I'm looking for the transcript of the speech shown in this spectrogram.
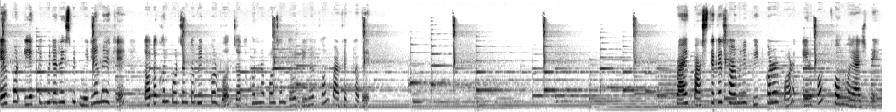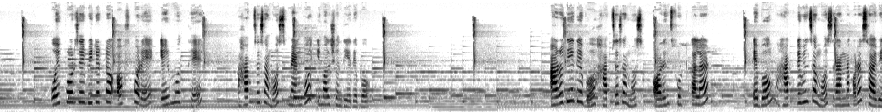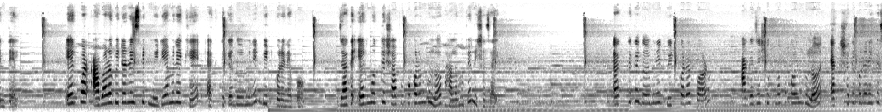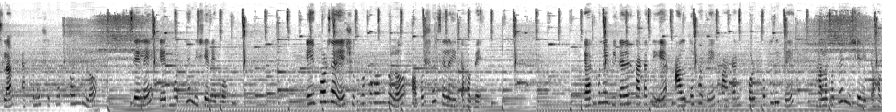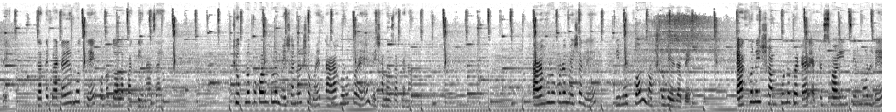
এরপর ইলেকট্রিক বিটারের স্পিড মিডিয়ামে রেখে ততক্ষণ পর্যন্ত বিট করব, যতক্ষণ না পর্যন্ত ডিমের ফর্ম পারফেক্ট হবে। প্রায় পাঁচ থেকে ছয় মিনিট বিট করার পর এরকম ফোম হয়ে আসবে। ওই পর্যায়ে বিটারটা অফ করে এর মধ্যে হাফ চা চামচ ম্যাঙ্গো ইমালশন দিয়ে দেব। আরও দিয়ে দেব হাফ চা চামচ অরেঞ্জ ফুড কালার এবং হাফ টেবিল চামচ রান্না করা সয়াবিন তেল। এরপর আবারও বিটারের স্পিড মিডিয়ামে রেখে এক থেকে দুই মিনিট বিট করে নেব। যাতে এর মধ্যে সব উপকরণগুলো ভালোভাবে মিশে যায়। এক থেকে দুই মিনিট বিট করার পর, আগে যে শুকনো উপকরণগুলো একসাথে করে রেখেছিলাম, এখন ওই শুকনো উপকরণগুলো তেলে এর মধ্যে মিশিয়ে নেব। এই পর্যায়ে শুকনো উপকরণগুলো অবশ্যই তেলে নিতে হবে। এখন এই বিটারের কাটা দিয়ে আলতোভাবে কাটান ফোল্ড পদ্ধতিতে ভালোভাবে মিশিয়ে নিতে হবে, যাতে ব্যাটারের মধ্যে কোনো দলা পাকিয়ে না যায়। শুকনো উপকরণগুলো মেশানোর সময় তাড়াহুড়ো করে মেশানো যাবে না। তাড়াহুড়ো করে মেশালে ডিমের ফোম নষ্ট হয়ে যাবে। এখন এই সম্পূর্ণ ব্যাটার একটা ছয় ইঞ্চির মোল্ডে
